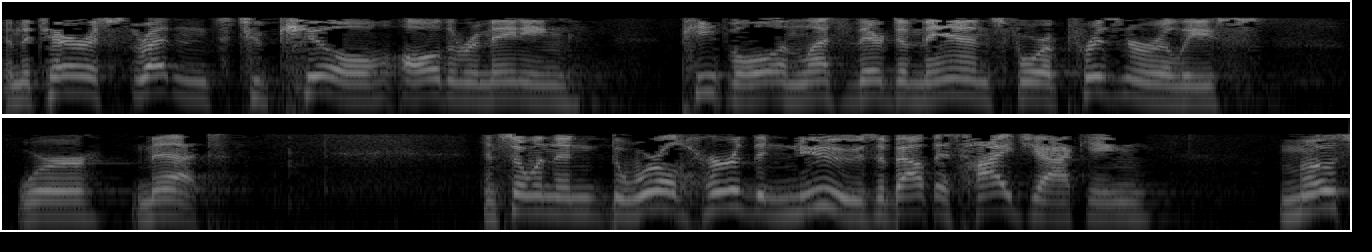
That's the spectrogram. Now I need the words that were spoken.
And the terrorists threatened to kill all the remaining people unless their demands for a prisoner release were met. And so when the, the world heard the news about this hijacking, most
